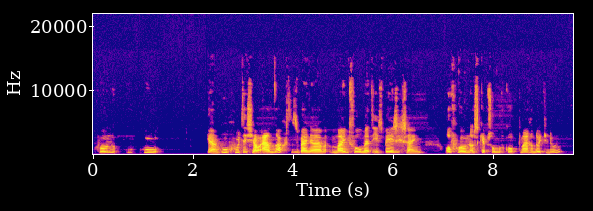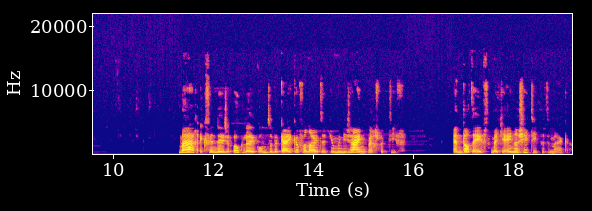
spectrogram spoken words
Gewoon hoe, ja, hoe goed is jouw aandacht? Dat is bijna mindful met iets bezig zijn. Of gewoon als kip zonder kop maar een dotje doen. Maar ik vind deze ook leuk om te bekijken vanuit het human design perspectief. En dat heeft met je energietype te maken.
